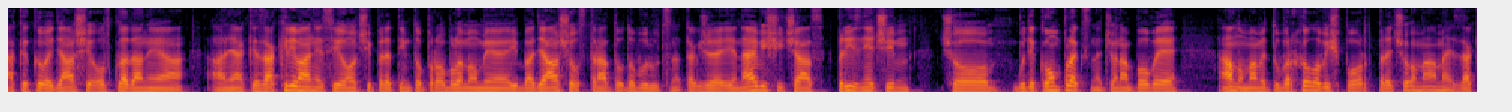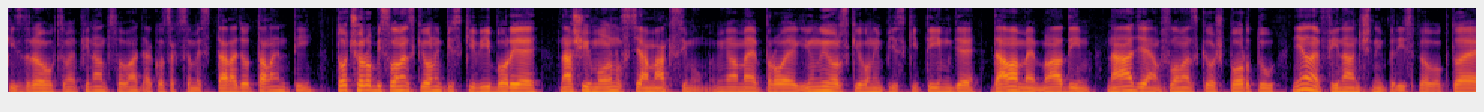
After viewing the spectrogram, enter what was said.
akékoľvek ďalšie odkladanie a nejaké zakrývanie si oči pred týmto problémom je iba ďalšou stratou do budúcna. Takže je najvyšší čas prísť niečím, čo bude komplexné, čo nám povie, áno, máme tu vrcholový šport, prečo ho máme, z akých zdrojov chceme financovať, ako sa chceme starať o talenty. To, čo robí Slovenský olimpijský výbor, je v našich možnostiach maximum. My máme projekt juniorský olimpijský tým, kde dávame mladým nádejam slovenského športu nielen finančný príspevok, to je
